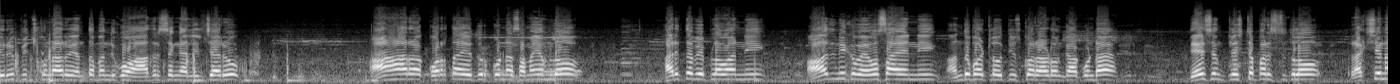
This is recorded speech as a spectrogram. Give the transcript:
నిరూపించుకున్నారు ఎంతమందికో ఆదర్శంగా నిలిచారు. ఆహార కొరత ఎదుర్కొన్న సమయంలో హరిత విప్లవాన్ని ఆధునిక వ్యవసాయాన్ని అందుబాటులోకి తీసుకురావడం కాకుండా దేశం క్లిష్ట పరిస్థితిలో రక్షణ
